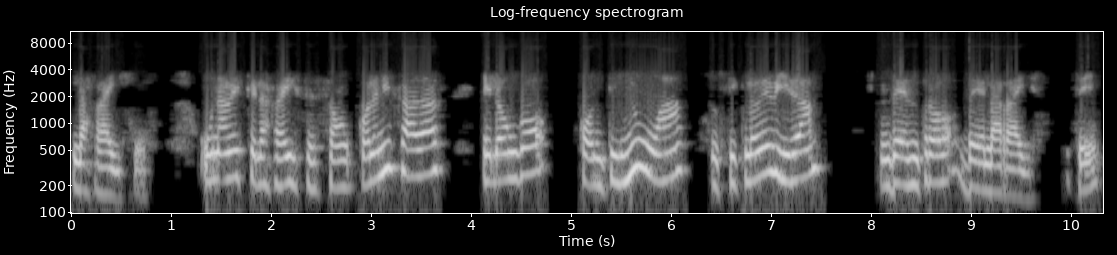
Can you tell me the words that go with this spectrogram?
las raíces. Una vez que las raíces son colonizadas, el hongo continúa su ciclo de vida dentro de la raíz. ¿sí?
